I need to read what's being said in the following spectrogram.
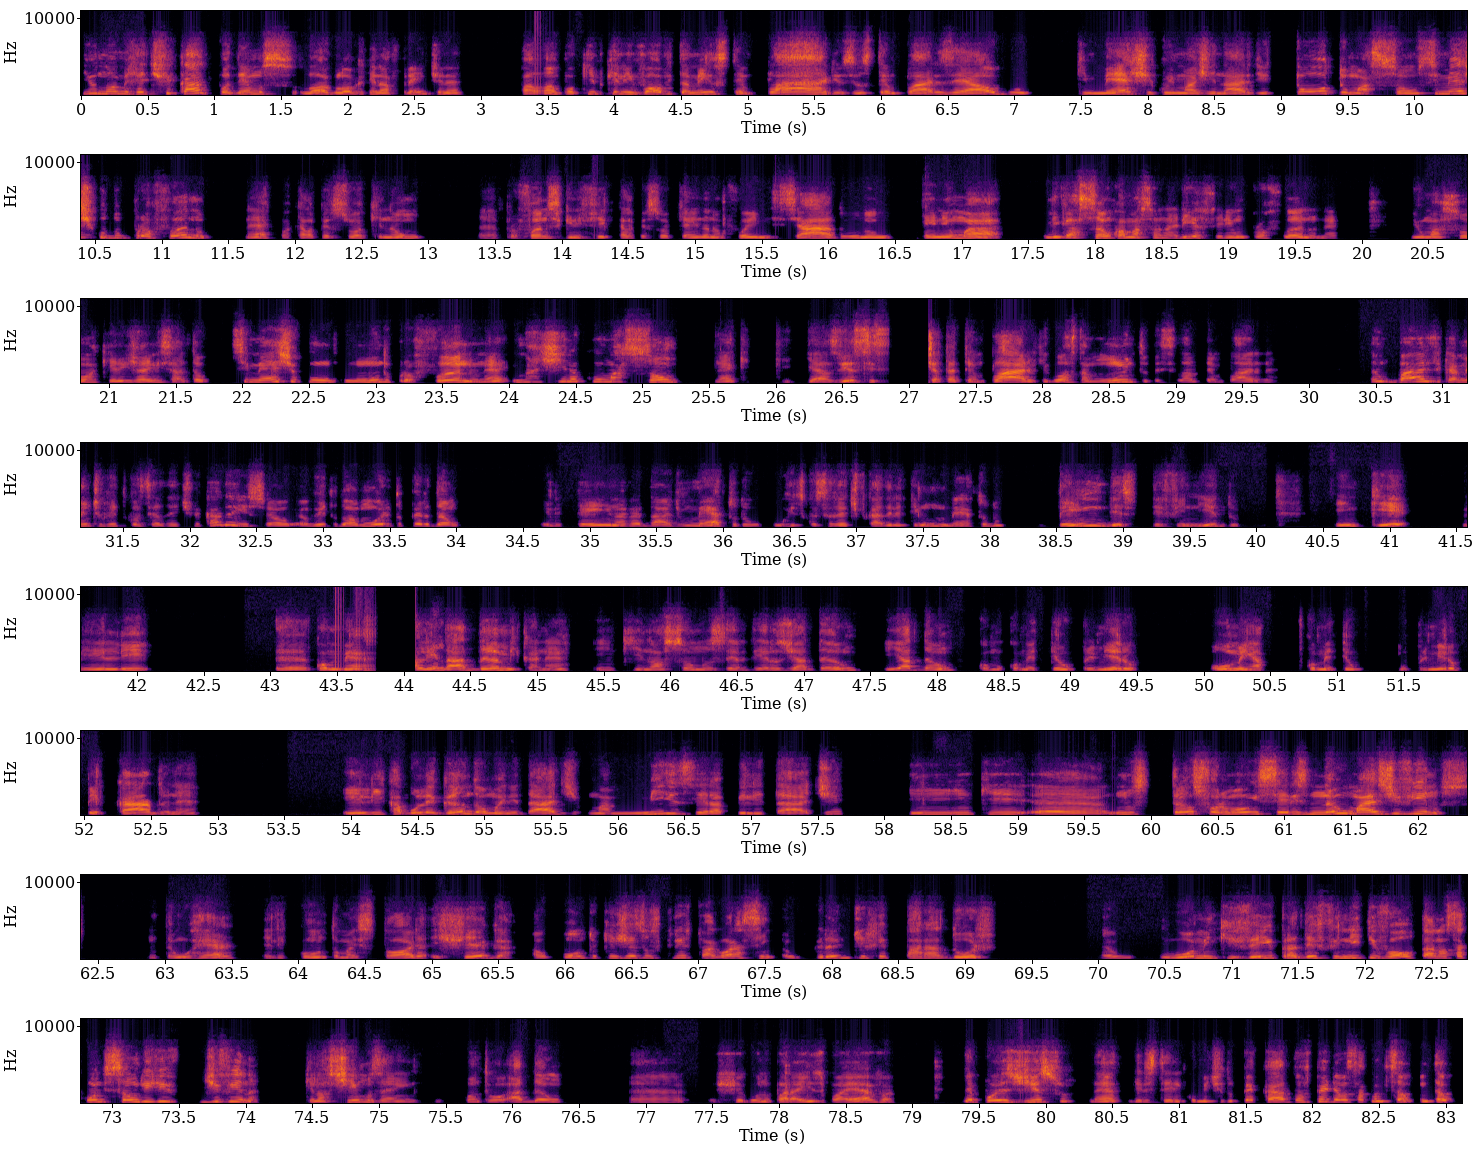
E o nome retificado, podemos logo, logo aqui na frente, né, falar um pouquinho, porque ele envolve também os templários, e os templários é algo que mexe com o imaginário de todo maçom, se mexe com o do profano, né, com aquela pessoa que não É, profano significa aquela pessoa que ainda não foi iniciado ou não tem nenhuma ligação com a maçonaria, seria um profano, né? E o maçom aquele que já é iniciado. Então, se mexe com, com o mundo profano, né? Imagina com o maçom, né? Que, que, que às vezes se até templário, que gosta muito desse lado templário, né? Então, basicamente, o rito escocês retificado é isso, é o, é o, rito do amor e do perdão. Ele tem, na verdade, um método, o rito escocês retificado, ele tem um método bem de, definido em que ele é, começa a lenda adâmica, né? Em que nós somos herdeiros de Adão, e Adão, como cometeu o primeiro homem, a, cometeu o primeiro pecado, né? Ele acabou legando à humanidade uma miserabilidade em, em que é, nos transformou em seres não mais divinos. Então o Hare, ele conta uma história e chega ao ponto que Jesus Cristo agora sim é o grande reparador, é o, o homem que veio para definir de volta a nossa condição de divina que nós tínhamos, é, enquanto Adão é, chegou no paraíso com a Eva. Depois disso, né, deles terem cometido o pecado, nós perdemos essa condição. Então,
